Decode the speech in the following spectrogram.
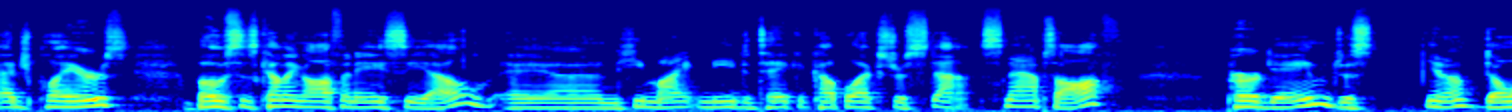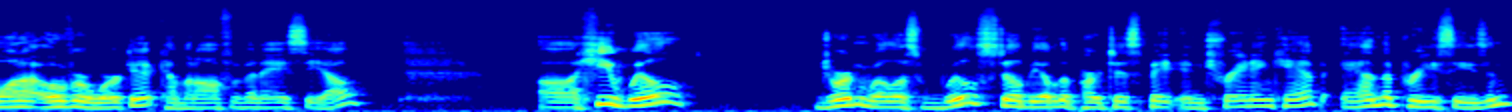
edge players. Bosa is coming off an ACL, and he might need to take a couple extra sta- snaps off per game. Just you know, don't want to overwork it coming off of an ACL. Uh, he will Jordan Willis will still be able to participate in training camp and the preseason.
